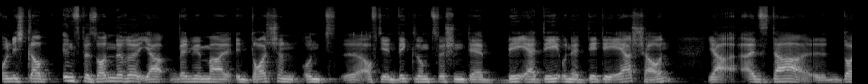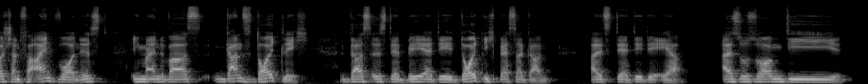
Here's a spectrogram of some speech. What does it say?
Und ich glaube insbesondere, ja, wenn wir mal in Deutschland und äh, auf die Entwicklung zwischen der BRD und der DDR schauen, ja, als da äh, Deutschland vereint worden ist, ich meine, war es ganz deutlich, dass es der BRD deutlich besser ging als der DDR. Also sorgen die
